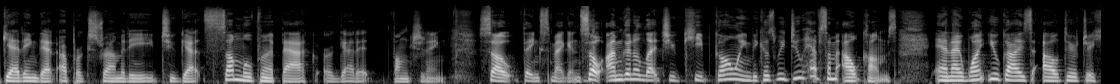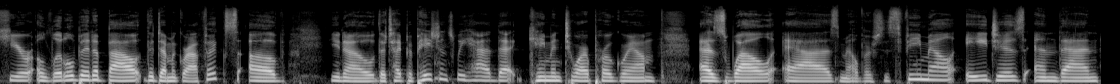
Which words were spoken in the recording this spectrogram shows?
getting that upper extremity to get some movement back or get it functioning. So thanks, Megan. So I'm going to let you keep going because we do have some outcomes. And I want you guys out there to hear a little bit about the demographics of, you know, the type of patients we had that came into our program, as well as male versus female, ages. And then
